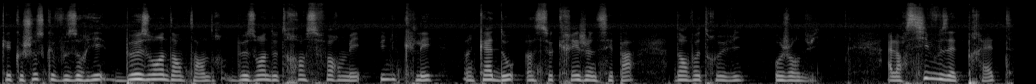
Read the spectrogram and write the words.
quelque chose que vous auriez besoin d'entendre, besoin de transformer, une clé, un cadeau, un secret, je ne sais pas, dans votre vie aujourd'hui. Alors si vous êtes prête,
